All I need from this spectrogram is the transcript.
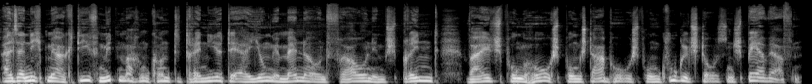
Als er nicht mehr aktiv mitmachen konnte, trainierte er junge Männer und Frauen im Sprint, Weitsprung, Hochsprung, Stabhochsprung, Kugelstoßen, Speerwerfen.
